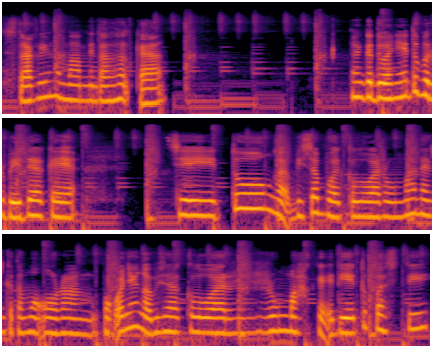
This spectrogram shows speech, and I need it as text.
struggling sama mental health kan. Dan keduanya itu berbeda kayak J itu nggak bisa buat keluar rumah dan ketemu orang. Pokoknya nggak bisa keluar rumah kayak dia itu pasti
